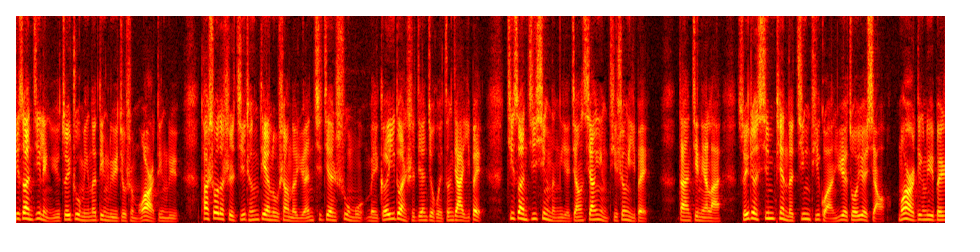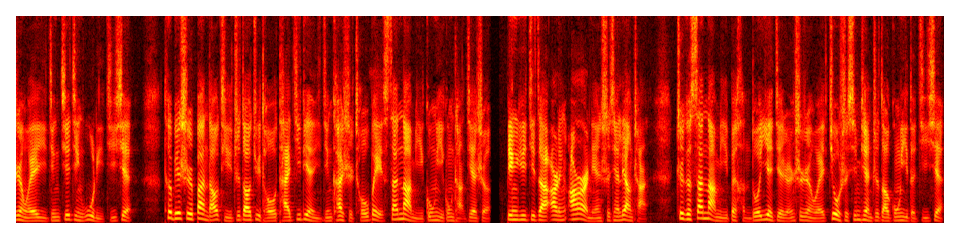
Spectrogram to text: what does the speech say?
计算机领域最著名的定律就是摩尔定律，它说的是集成电路上的元器件数目每隔一段时间就会增加一倍，计算机性能也将相应提升一倍。但近年来，随着芯片的晶体管越做越小，摩尔定律被认为已经接近物理极限。特别是半导体制造巨头台积电已经开始筹备三纳米工艺工厂建设，并预计在二零二二年实现量产。这个三纳米被很多业界人士认为就是芯片制造工艺的极限。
